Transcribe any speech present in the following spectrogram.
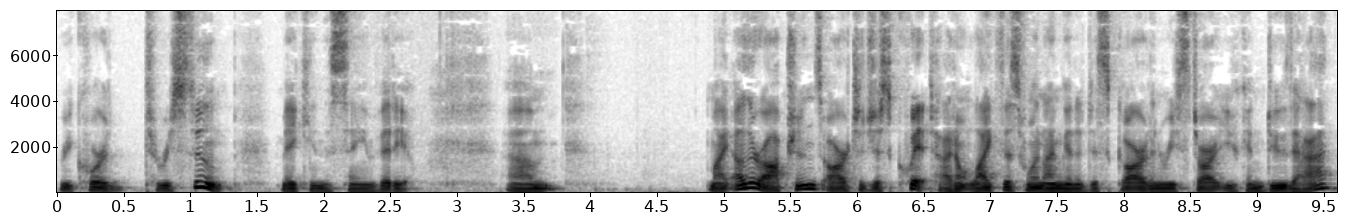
record to resume making the same video. Um, my other options are to just quit. I don't like this one. I'm going to discard and restart. You can do that.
